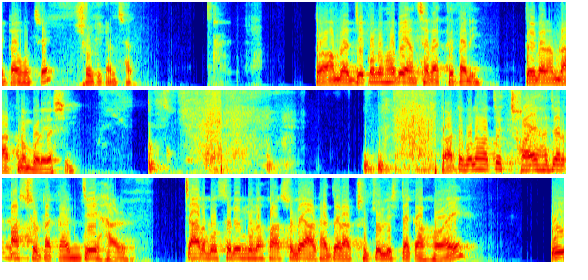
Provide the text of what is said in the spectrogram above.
এটাও হচ্ছে সঠিক অ্যান্সার তো আমরা যে কোনো ভাবে অ্যান্সার রাখতে পারি। তো এবার আমরা আট নম্বরে আসি। তাতে বলা হচ্ছে ছয় হাজার পাঁচশো টাকা যে হার। চার বছরে মুনাফা আসলে আট হাজার আটশো চল্লিশ টাকা হয়। ওই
